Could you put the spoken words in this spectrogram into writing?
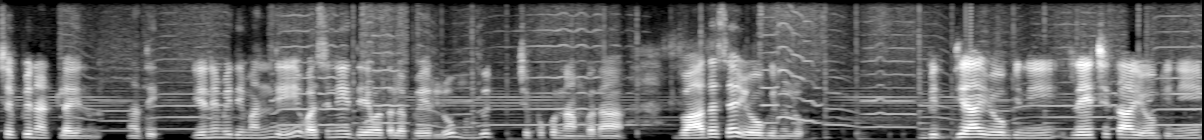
చెప్పినట్లయినది ఎనిమిది మంది వసిని దేవతల పేర్లు ముందు చెప్పుకున్నాం కదా. ద్వాదశ యోగినులు. విద్యాయోగిని రేచికా యోగిని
